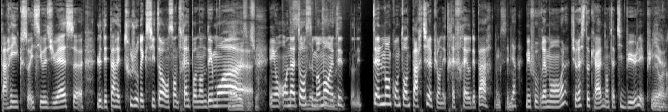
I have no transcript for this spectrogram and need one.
Paris, que ce soit ici aux US, euh, le départ est toujours excitant. On s'entraîne pendant des mois. Ah oui, euh. Et on, attend ce moment, on, était, est tellement content de partir et puis on est très frais au départ, donc c'est Mm. bien. Mais il faut vraiment, voilà, tu restes au calme dans ta petite bulle et puis Et euh, voilà.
